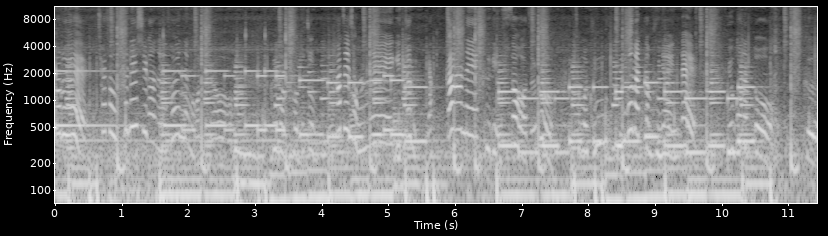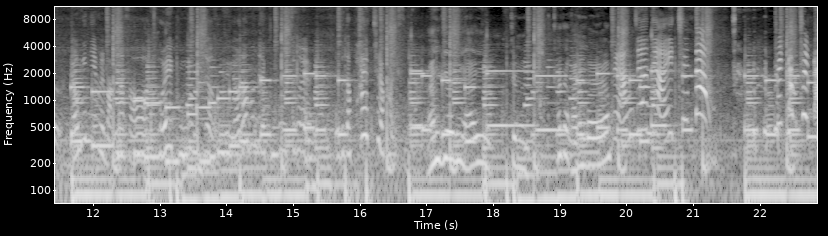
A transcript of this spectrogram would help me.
하루에 최소 3, 4시간은 서 있는 것 같아요. 그래서 저도 좀 하지 정 그 명희님을 만나서 저의 궁금증, 그 여러분들의 궁금증을 모두 다 파헤치러 가겠습니다. 안지연이 아이 좀 찾아가는 거예요? 네, 안지연의 아이 출동! 출동, 출동!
